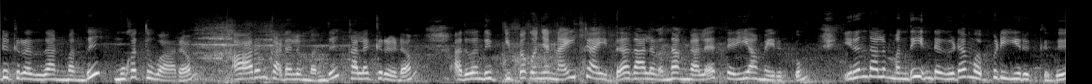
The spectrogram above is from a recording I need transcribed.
இருக்கிறது தான் வந்து முகத்துவாரம் ஆறும் கடலும் வந்து கலக்கிற இடம். அது வந்து இப்போ கொஞ்சம் நைட் ஆயிடுது அதால் வந்து அங்கால தெரியாமல் இருக்கும். இருந்தாலும் வந்து இந்த இடம் எப்படி இருக்குது?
